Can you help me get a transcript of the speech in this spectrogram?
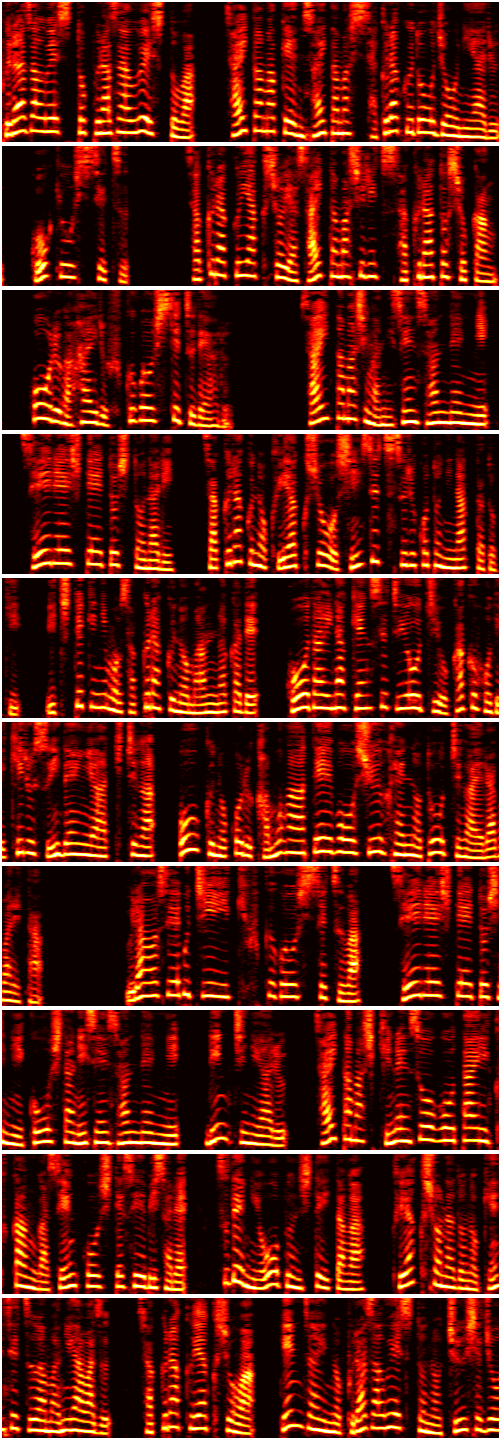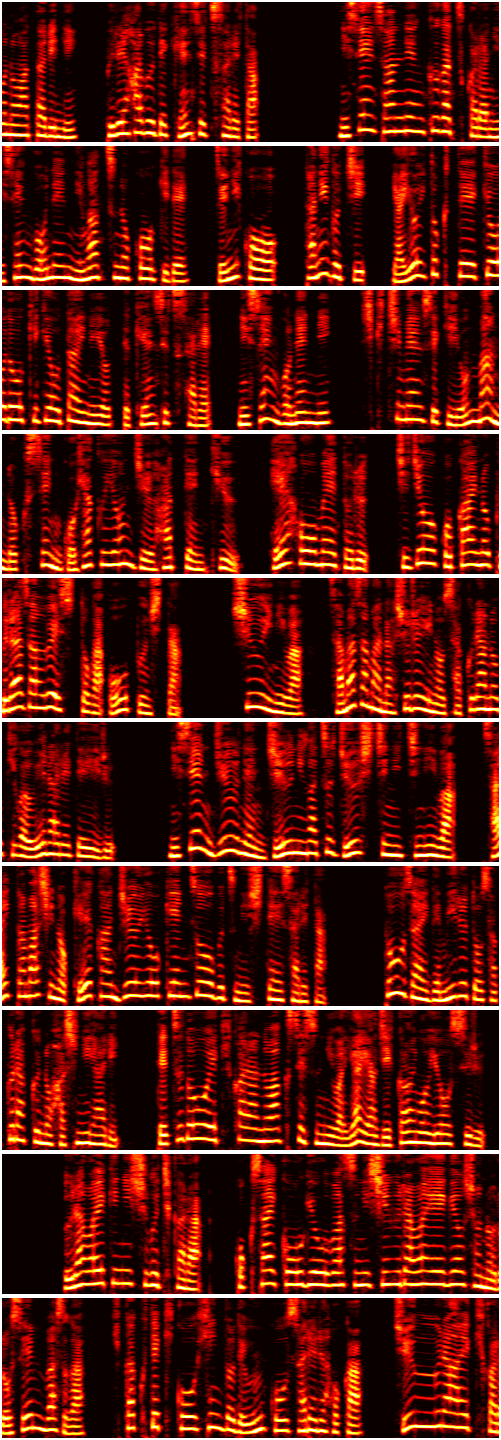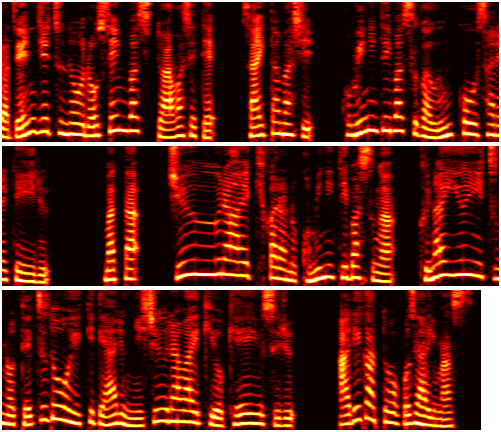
プラザウエストプラザウエストは埼玉県埼玉市桜区道場にある公共施設。桜区役所や埼玉市立桜図書館、ホールが入る複合施設である。埼玉市が2003年に政令指定都市となり、桜区の区役所を新設することになった時、位置的にも桜区の真ん中で広大な建設用地を確保できる水田や空き地が多く残る鴨川堤防周辺の統治が選ばれた。浦和西部地域複合施設は、政令指定都市に移行した2003年に、臨地にある埼玉市記念総合体育館が先行して整備され、すでにオープンしていたが、区役所などの建設は間に合わず、桜区役所は現在のプラザウエストの駐車場のあたりにプレハブで建設された。2003年9月から2005年2月の後期で、ゼニコ、谷口、弥生特定共同企業体によって建設され、2005年に敷地面積46,548.9平方メートル、地上5階のプラザウエストがオープンした。周囲には様々な種類の桜の木が植えられている。2010年12月17日には、埼玉市の景観重要建造物に指定された。東西で見ると桜区の端にあり、鉄道駅からのアクセスにはやや時間を要する。浦和駅西口から国際工業バス西浦和営業所の路線バスが比較的高頻度で運行されるほか、中浦和駅から前日の路線バスと合わせて埼玉市コミュニティバスが運行されている。また、中浦和駅からのコミュニティバスが、区内唯一の鉄道駅である西浦和駅を経由する。ありがとうございます。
